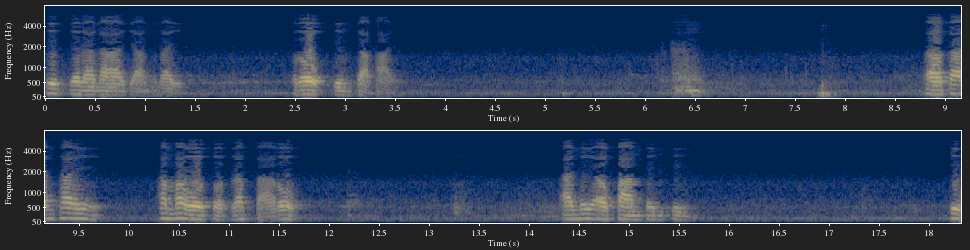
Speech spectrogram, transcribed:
พิจารณาอย่างไร โรคจึงจะหาย การใช้ธรรมโอสถรักษาโรค อันนี้เอาความเป็นจริง ที่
